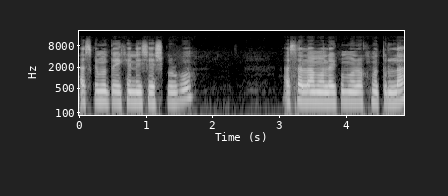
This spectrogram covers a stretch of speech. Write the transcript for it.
আজকের মতো এখানে শেষ করব। আসসালামু আলাইকুম রহমতুল্লাহ।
